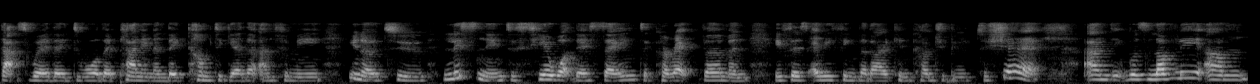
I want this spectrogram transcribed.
that's where they do all their planning and they come together and for me you know to listening to hear what they're saying to correct them and if there's anything that i can contribute to share and it was lovely um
